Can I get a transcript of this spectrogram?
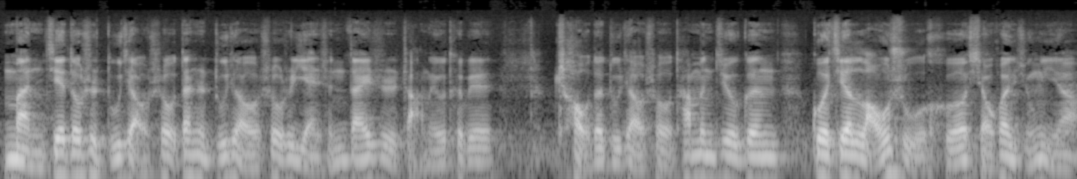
满街都是独角兽，但是独角兽是眼神呆滞，长得又特别丑的独角兽，他们就跟过街老鼠和小浣熊一样，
